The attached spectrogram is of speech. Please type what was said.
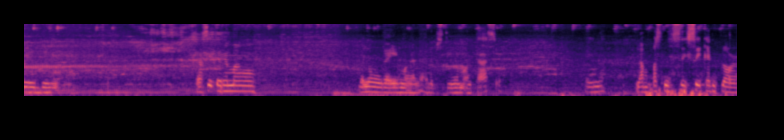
building. Kasi ito namang malunggay mga lalabs. Tingnan mo ang taas. Oh. Ayun na. Lampas na sa second floor.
